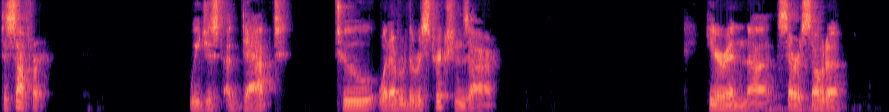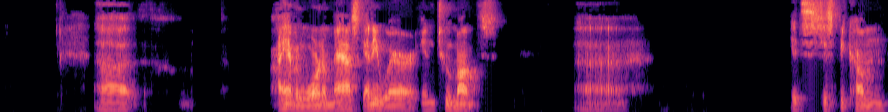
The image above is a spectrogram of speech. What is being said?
to suffer. We just adapt to whatever the restrictions are. Here in uh, Sarasota, uh, I haven't worn a mask anywhere in two months. Uh, it's just become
